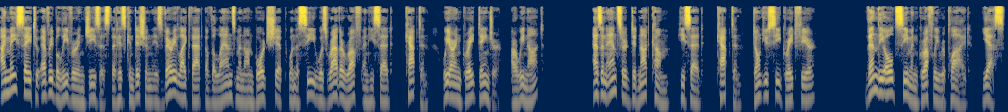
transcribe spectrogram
I may say to every believer in Jesus that his condition is very like that of the landsman on board ship when the sea was rather rough and he said, Captain, we are in great danger, are we not? As an answer did not come, he said, Captain, don't you see great fear? Then the old seaman gruffly replied, Yes,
